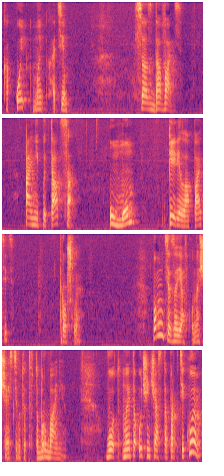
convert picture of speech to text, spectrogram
какой мы хотим. Создавать, а не пытаться умом перелопатить прошлое. Помните заявку на счастье, вот это вот обрубание? Вот, мы это очень часто практикуем,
